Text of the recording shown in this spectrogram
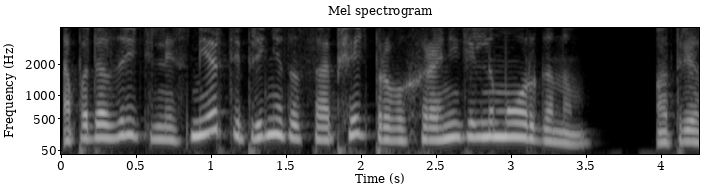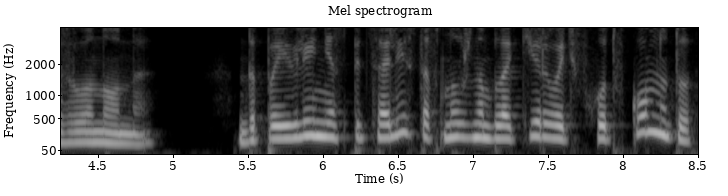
«О подозрительной смерти принято сообщать правоохранительным органам», — отрезала Нонна. «До появления специалистов нужно блокировать вход в комнату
